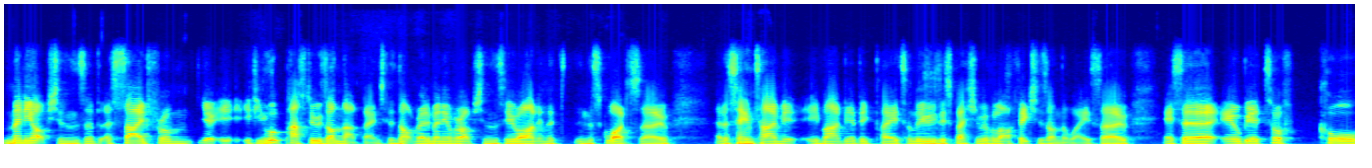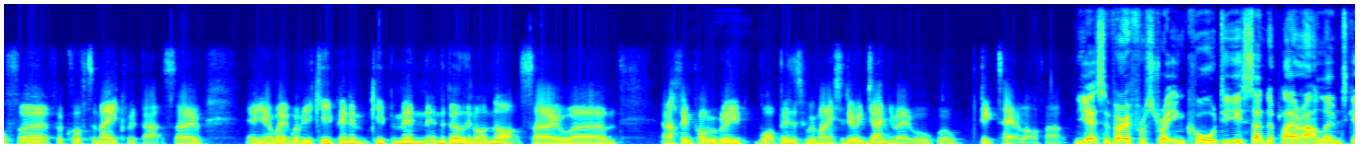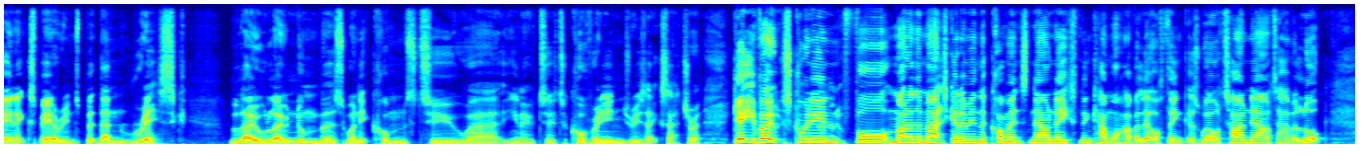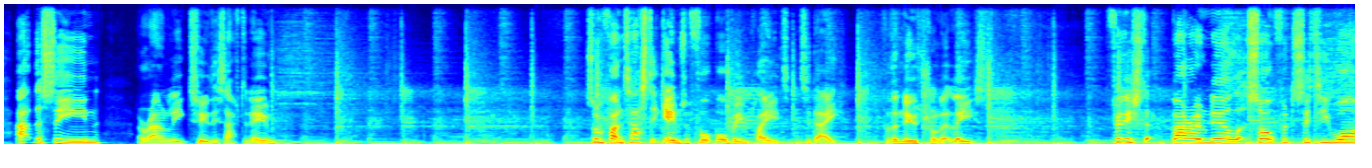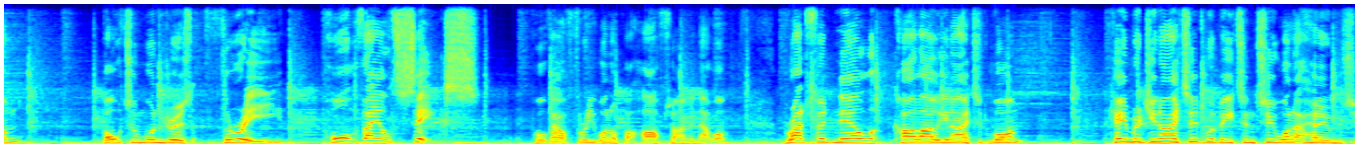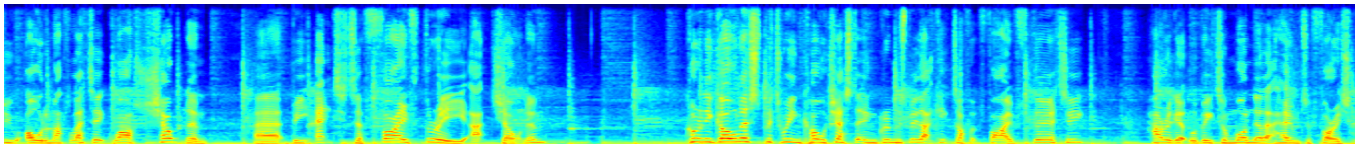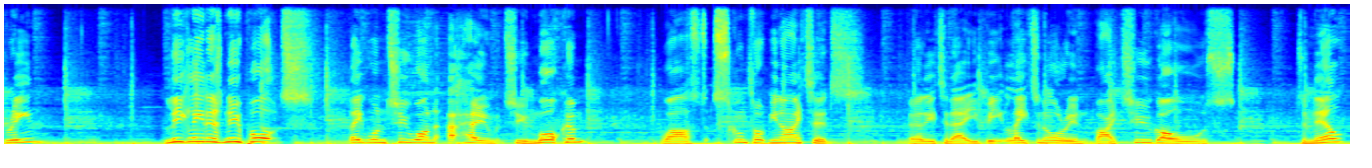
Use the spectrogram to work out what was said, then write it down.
many options aside from you know, if you look past who's on that bench. There's not really many other options who aren't in the in the squad. So at the same time, it, it might be a big player to lose, especially with a lot of fixtures on the way. So it's a it'll be a tough call for for Clough to make with that. So you know whether you're keeping him keep him in in the building or not. So. Um, and I think probably what business we manage to do in January will, will dictate a lot of that. Yeah, it's a very frustrating call. Do you send a player out on loan to gain experience, but then risk low, low numbers when it comes to uh, you know to, to covering injuries, etc. Get your votes coming in for man of the match. Get them in the comments now. Nathan and Cam will have a little think as well. Time now to have a look at the scene around League Two this afternoon. Some fantastic games of football being played today, for the neutral at least. Finished Barrow nil, Salford City 1, Bolton Wanderers 3, Port Vale 6. Port Vale 3 1 up at half time in that one. Bradford nil, Carlisle United 1. Cambridge United were beaten 2 1 at home to Oldham Athletic, whilst Cheltenham uh, beat Exeter 5 3 at Cheltenham. Currently goalless between Colchester and Grimsby. That kicked off at 5:30. Harrogate were beaten 1-0 at home to Forest Green. League leaders Newports, they won 2-1 at home to Morecambe, whilst Scunthorpe United early today beat Leyton Orient by two goals to nil.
